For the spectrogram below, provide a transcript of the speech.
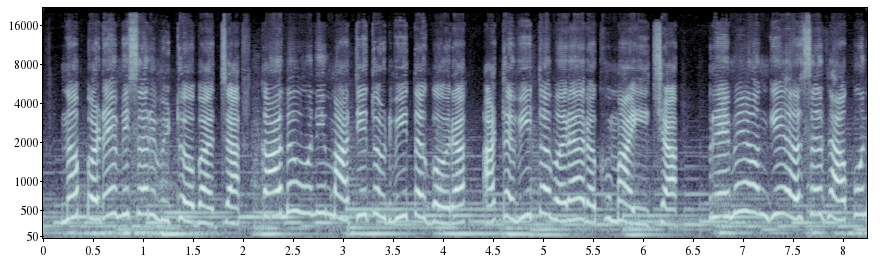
न पडे विसर विठोबाचा. काल उनी माती तोडवीत गोरा. आठवीत बरा रखुमाईच्या. प्रेमे अंगी असं झाकून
